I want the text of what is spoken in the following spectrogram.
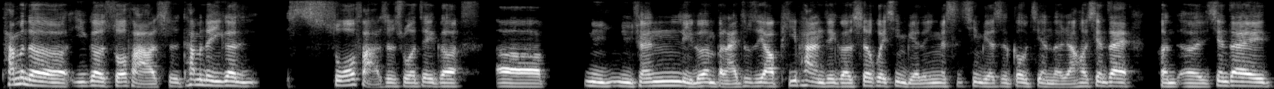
他们的一个说法是，他们的一个说法是说这个呃。女女权理论本来就是要批判这个社会性别的，因为是性别是构建的。然后现在很呃，现在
